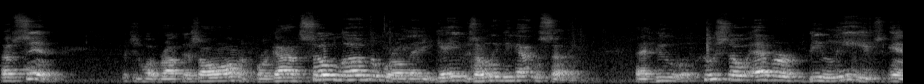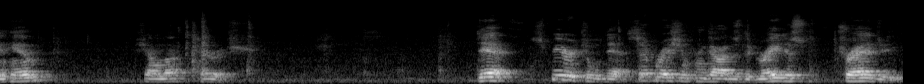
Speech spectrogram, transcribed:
of sin, which is what brought this all on. For God so loved the world that He gave His only begotten Son, that who, whosoever believes in Him shall not perish. Death, spiritual death, separation from God is the greatest tragedy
